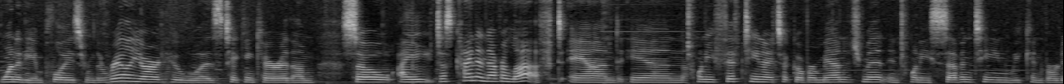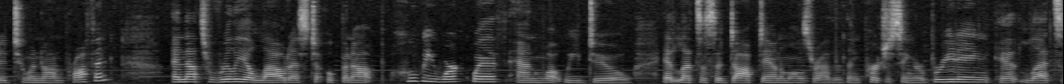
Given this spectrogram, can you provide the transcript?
one of the employees from the rail yard who was taking care of them. So I just kind of never left. And in 2015, I took over management. In 2017, we converted to a nonprofit. And that's really allowed us to open up who we work with and what we do. It lets us adopt animals rather than purchasing or breeding. It lets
